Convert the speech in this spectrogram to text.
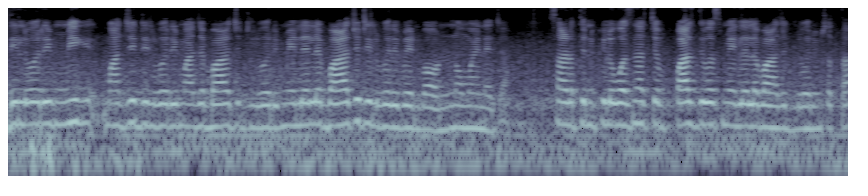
डिलिव्हरी मी माझी डिलिव्हरी माझ्या बाळाची डिलिव्हरी मेलेल्या बाळाची डिलिव्हरी बहीण भाऊ नऊ महिन्याच्या साडेतीन किलो वजनाचे पाच दिवस मेलेल्या बाळाची डिलिव्हरी स्वतः.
